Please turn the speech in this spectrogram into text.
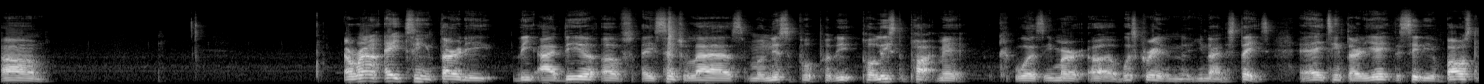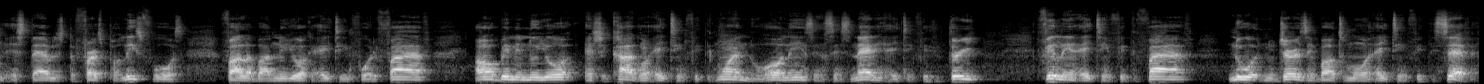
Um, around 1830, the idea of a centralized municipal police department was emer uh, was created in the United States. In 1838, the city of Boston established the first police force, followed by New York in 1845, Albany, in New York, and Chicago in 1851, New Orleans and Cincinnati in 1853, Philly in 1855, Newark, New Jersey, and Baltimore in 1857.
